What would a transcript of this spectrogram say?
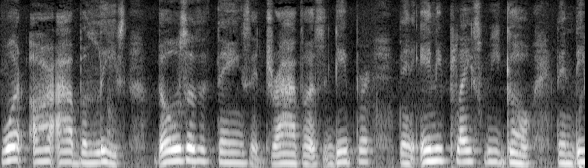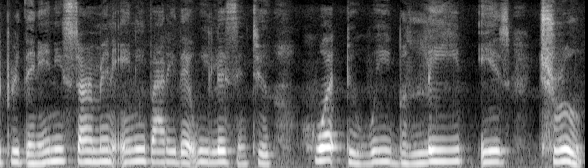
What are our beliefs? Those are the things that drive us deeper than any place we go, than deeper than any sermon, anybody that we listen to. What do we believe is true?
